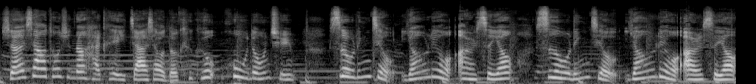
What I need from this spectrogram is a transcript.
喜欢夏同学呢，还可以加一下我的 QQ 互动群四五零九幺六二四幺四五零九幺六二四幺，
